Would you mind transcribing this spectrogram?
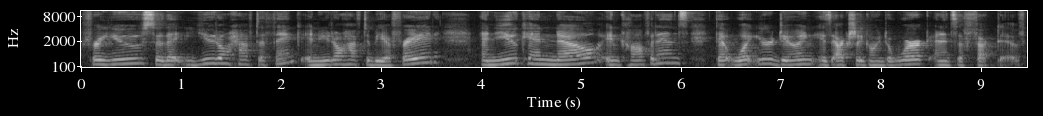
for you so that you don't have to think and you don't have to be afraid, and you can know in confidence that what you're doing is actually going to work and it's effective.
